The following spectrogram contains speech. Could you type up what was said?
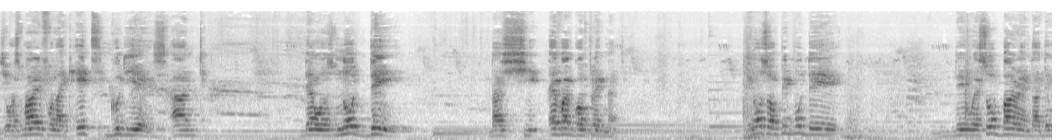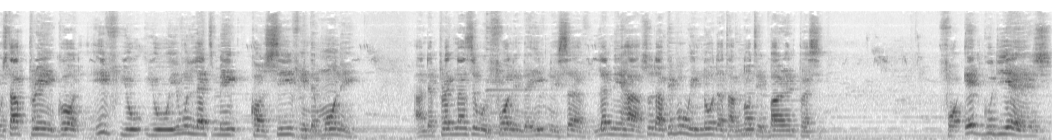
She was married for like eight good years, and there was no day that she ever got pregnant. You know, some people they they were so barren that they will start praying, God, if you you even let me conceive in the morning and the pregnancy will fall in the evening itself, let me have so that people will know that I'm not a barren person. For eight good years,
